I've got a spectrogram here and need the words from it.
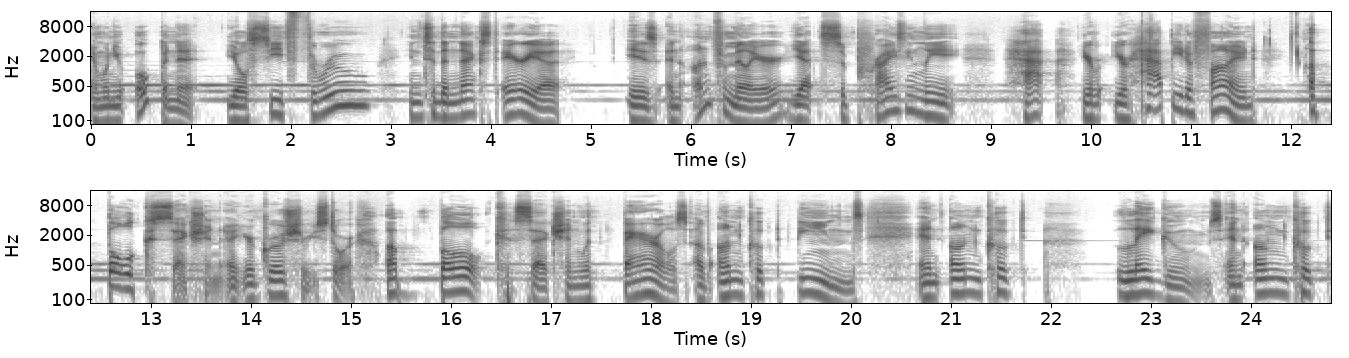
and when you open it, you'll see through into the next area is an unfamiliar yet surprisingly ha- you're you're happy to find a bulk section at your grocery store. A bulk section with barrels of uncooked beans and uncooked legumes and uncooked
